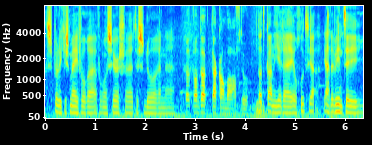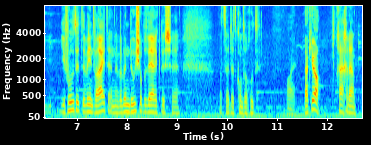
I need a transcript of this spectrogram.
Spulletjes mee voor, uh, voor een surf tussendoor. En, dat, want dat, dat kan wel af en toe? Dat kan hier heel goed, ja. ja de wind, je voelt het, de wind waait. En we hebben een douche op het werk, dus dat, dat komt wel goed. Mooi, dankjewel. Graag gedaan.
